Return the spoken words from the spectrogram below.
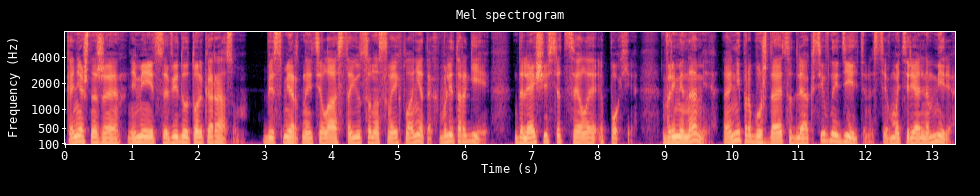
Конечно же, имеется в виду только разум. Бессмертные тела остаются на своих планетах в литургии, длящейся целые эпохи. Временами они пробуждаются для активной деятельности в материальном мире,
